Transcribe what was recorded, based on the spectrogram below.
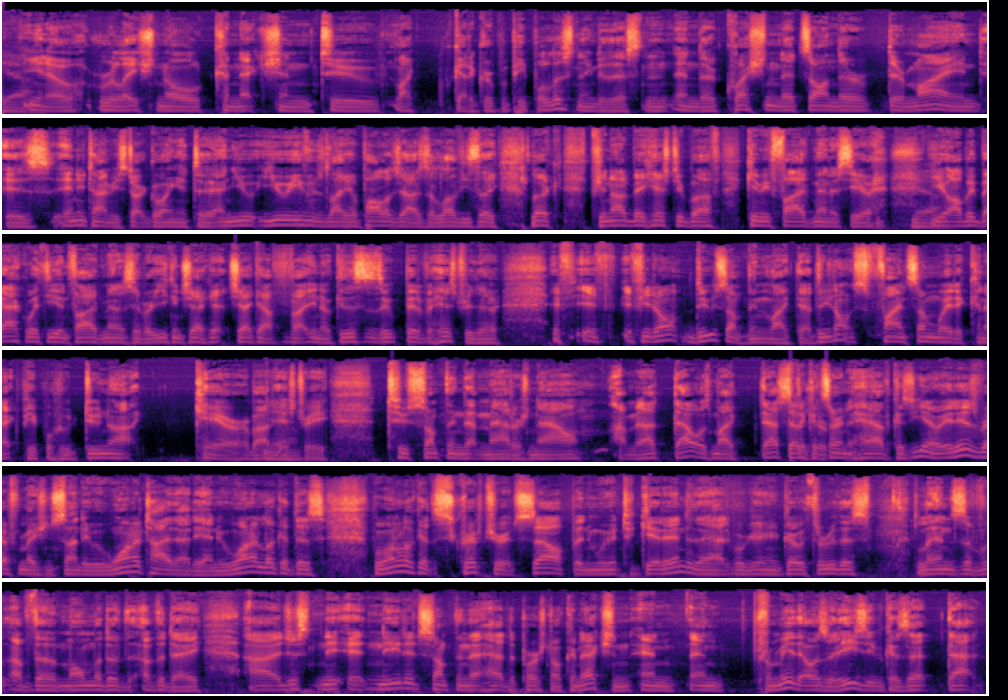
Yeah. You know, relational connection to like we've got a group of people listening to this, and, and the question that's on their their mind is anytime you start going into and you you even like apologize. I love you. Say, look, if you're not a big history buff, give me five minutes here. Yeah. You, I'll be back with you in five minutes, or you can check it check out. For five, you know, because this is a bit of a history there. If if if you don't do something like that, you don't find some way to connect people who do not care about Yeah. history to something that matters now. I mean, that, that was my that's That the was concern to have because you know it is Reformation Sunday. We want to tie that in. We want to look at this. We want to look at the Scripture itself, and we, to get into that, we're going to go through this lens of, of the moment of the, of the day. Uh, it just ne- it needed something that had the personal connection, and and for me that wasn't easy because that that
